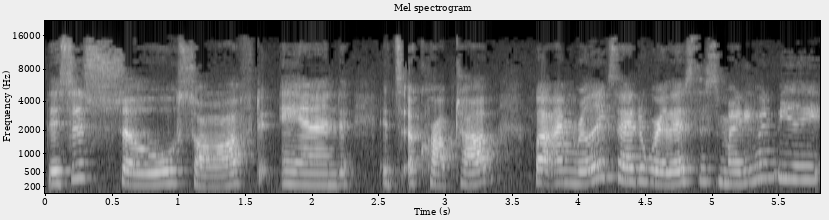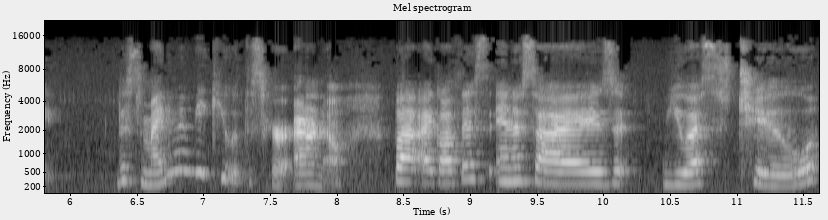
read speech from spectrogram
this is so soft and it's a crop top, but I'm really excited to wear this. This might even be, this might even be cute with the skirt, I don't know. But I got this in a size US 2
